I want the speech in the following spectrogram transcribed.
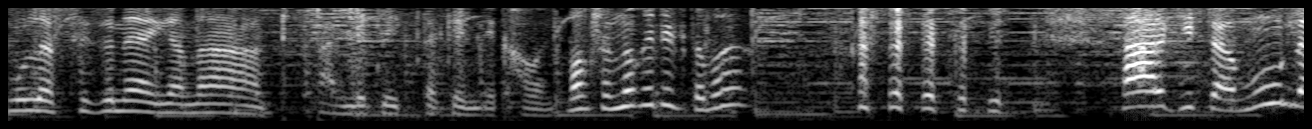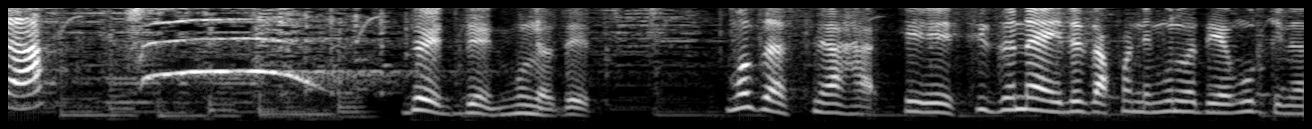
মূলা সিজনে আইয়া না তাইলে পেটটা কেমনে খাওয়াই? মাংসের লোক কিটা মা আর গীতা মূলা। দেন দেন মুলা দেন। মজা আছে আহা। এ সিজনে আইলে জাপানি মূলা দিয়ে মূর্তি না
